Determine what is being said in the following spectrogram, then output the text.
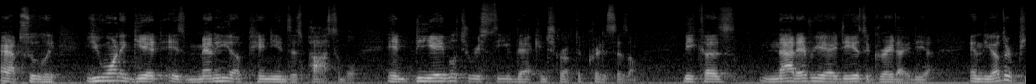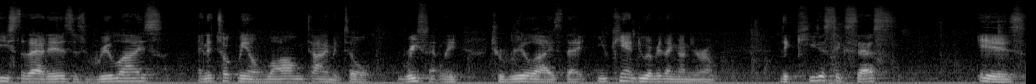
Absolutely. You want to get as many opinions as possible and be able to receive that constructive criticism because not every idea is a great idea. And the other piece to that is is realize and it took me a long time until recently to realize that you can't do everything on your own. The key to success is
